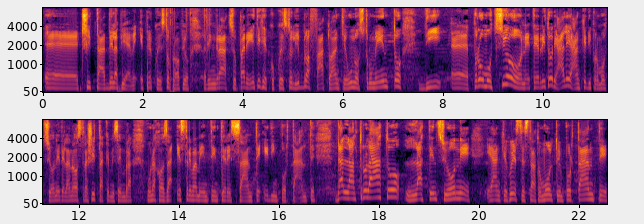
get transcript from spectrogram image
eh, città della Pieve e per questo proprio ringrazio Pareti che con questo libro ha fatto anche uno strumento di eh, promozione territoriale e anche di promozione della nostra città che mi sembra una cosa estremamente interessante ed importante. Dall'altro lato l'attenzione, e anche questo è stato molto importante,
